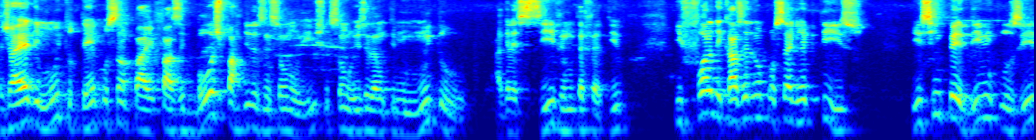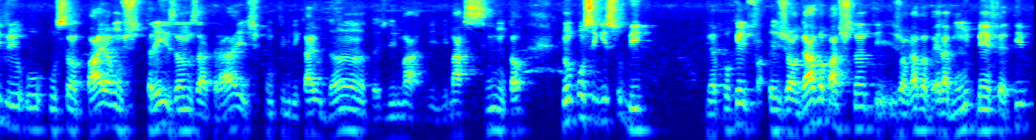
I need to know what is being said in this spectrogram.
já é de muito tempo o Sampaio fazer boas partidas em São Luís. Em São Luís ele é um time muito agressivo, muito efetivo. E fora de casa ele não consegue repetir isso. Isso impediu, inclusive, o, o Sampaio, há uns três anos atrás, com o time de Caio Dantas, de, Mar, de Marcinho e tal, não conseguir subir. Né? Porque ele, jogava bastante, jogava, era muito bem efetivo,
